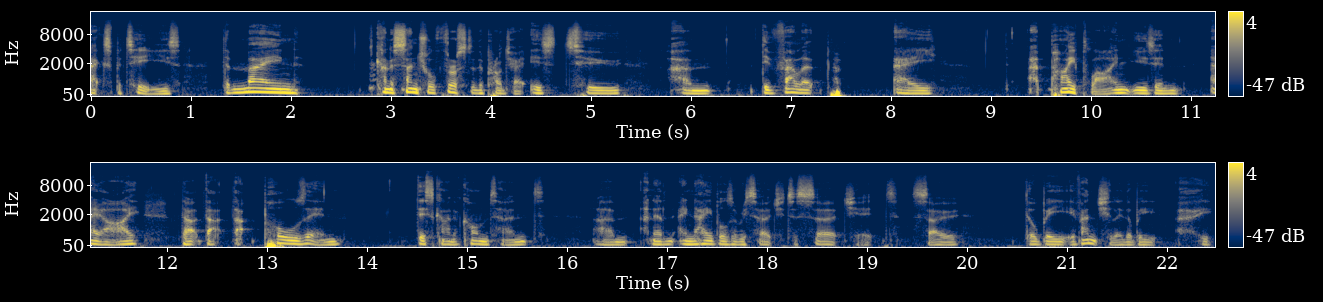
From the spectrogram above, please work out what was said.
expertise. The main kind of central thrust of the project is to um, develop a a pipeline using AI that that that pulls in this kind of content um, and enables a researcher to search it. So there'll be eventually there'll be a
